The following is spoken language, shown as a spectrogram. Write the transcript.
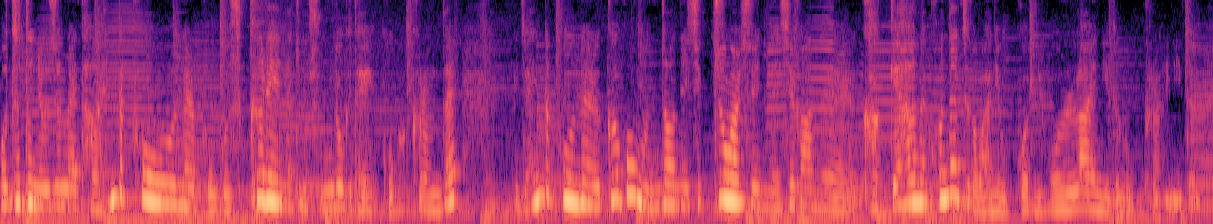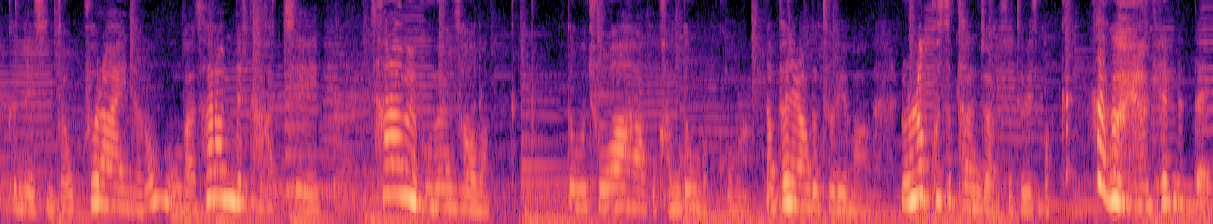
어쨌든 요즘에 다 핸드폰을 보고 스크린에 좀 중독이 돼 있고 막 그런데 이제 핸드폰을 끄고 온전히 집중할 수 있는 시간을 갖게 하는 컨텐츠가 많이 없거든요. 온라인이든 오프라인이든. 근데 진짜 오프라인으로 뭔가 사람들이 다 같이 사람을 보면서 막 너무 좋아하고 감동받고 막 남편이랑도 둘이 막 롤러코스터 타는 줄 알았어요. 둘이서 막 하고 이렇게 했는데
